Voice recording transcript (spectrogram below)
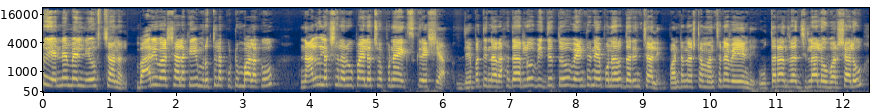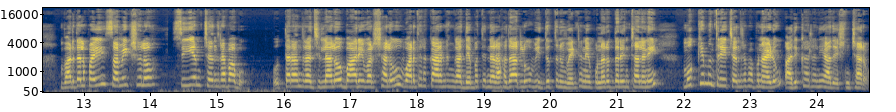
to NML news channel. భారీ వర్షాలకి మృతుల కుటుంబాలకు నాలుగు లక్షల రూపాయల చొప్పున ఎక్స్గ్రేషియా. దెబ్బతిన్న రహదారులు విద్యుత్తు వెంటనే పునరుద్ధరించాలి. పంట నష్టం అంచనా వేయండి. ఉత్తరాంధ్ర జిల్లాలో వర్షాలు వరదలపై సమీక్షలో సీఎం చంద్రబాబు. ఉత్తరాంధ్ర జిల్లాలో భారీ వర్షాలు వరదల కారణంగా దెబ్బతిన్న రహదారులు విద్యుత్తును వెంటనే పునరుద్ధరించాలని ముఖ్యమంత్రి చంద్రబాబు నాయుడు అధికారులని ఆదేశించారు.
